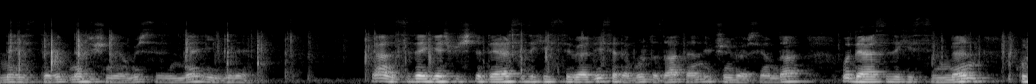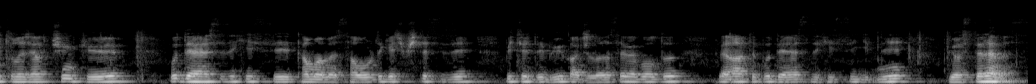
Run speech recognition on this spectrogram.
ne hissedip ne düşünüyormuş sizinle ilgili. Yani size geçmişte değersizlik hissi verdiyse de burada zaten 3. versiyonda bu değersizlik hissinden kurtulacak. Çünkü bu değersizlik hissi tamamen savurdu. Geçmişte sizi bitirdi. Büyük acılara sebep oldu. Ve artık bu değersizlik hissini gösteremez.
